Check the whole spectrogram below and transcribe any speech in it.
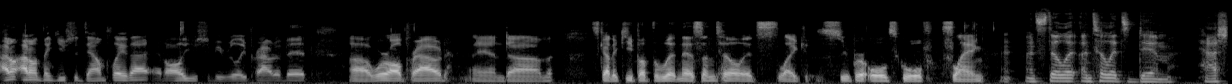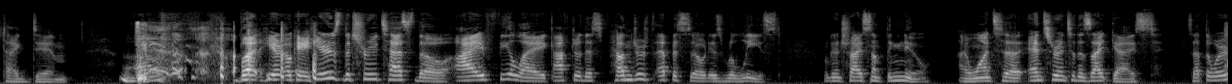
I don't I don't think you should downplay that at all. You should be really proud of it. Uh, we're all proud, and um, it's got to keep up the litness until it's like super old school slang. until it until it's dim. Hashtag dim. Um, but here, okay, here's the true test, though. I feel like after this hundredth episode is released, we're gonna try something new. I want to enter into the zeitgeist. Is that the word?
